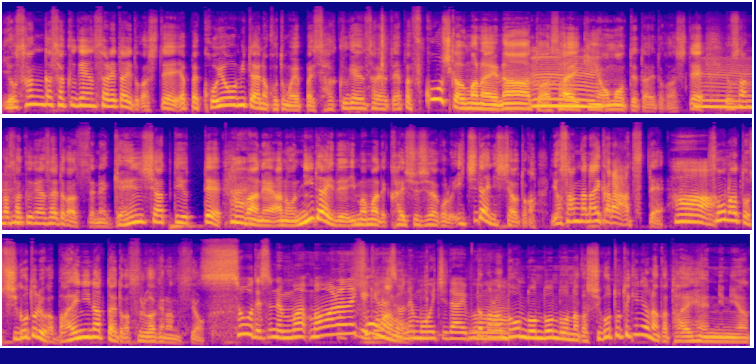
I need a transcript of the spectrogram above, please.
予算が削減されたりとかしてやっぱり雇用みたいなこともやっぱり削減されるとやっぱり不幸しか生まないなとは最近思ってたりとかして、うん。予算が削減されたからっつってね減車って言って、はい。まあねあの2台で今まで回収してた頃1台にしちゃうとか予算がないからっつって。はあその後仕事量が倍になったりとかするわけなんですよ。そうですね、ま、回らなきゃいけないですよねもう一台分だからどんどんどんどんなんか仕事的にはなんか大変になっ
